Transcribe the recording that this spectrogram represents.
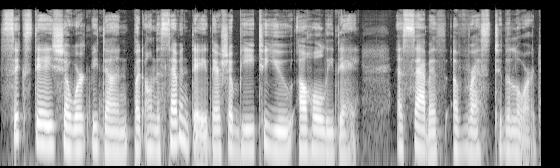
Six days shall work be done, but on the seventh day there shall be to you a holy day, a Sabbath of rest to the Lord.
